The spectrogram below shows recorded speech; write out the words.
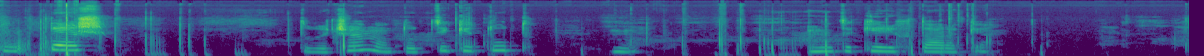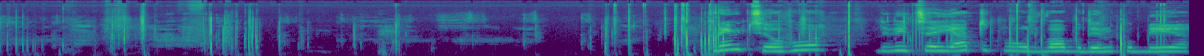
Тут теж. Звичайно, тут тільки тут не такі ліхтарики. Крім цього, дивіться, я тут було два будинку біля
